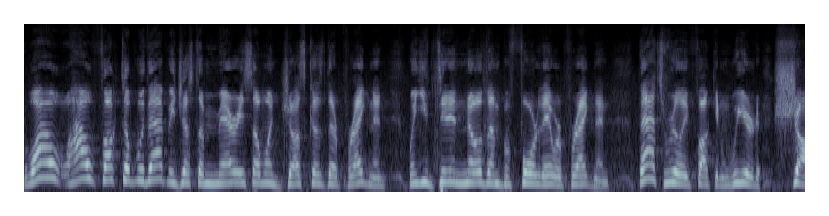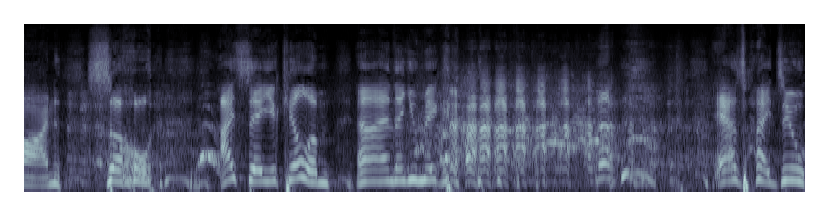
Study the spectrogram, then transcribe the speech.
Wow, how fucked up would that be just to marry someone just because they're pregnant when you didn't know them before they were pregnant? That's really fucking weird, Sean. So, I say you kill him, uh, and then you make. As I do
